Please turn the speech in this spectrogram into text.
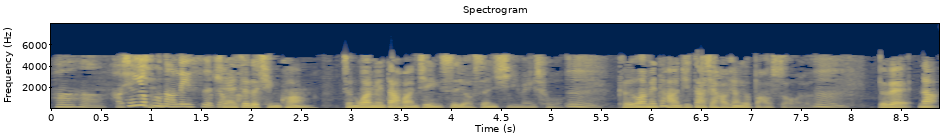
呵呵，好像又碰到类似的状况。现在这个情况，整个外面大环境是有升息，没错，嗯，可是外面大环境大家好像又保守了，嗯，对不对？那。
